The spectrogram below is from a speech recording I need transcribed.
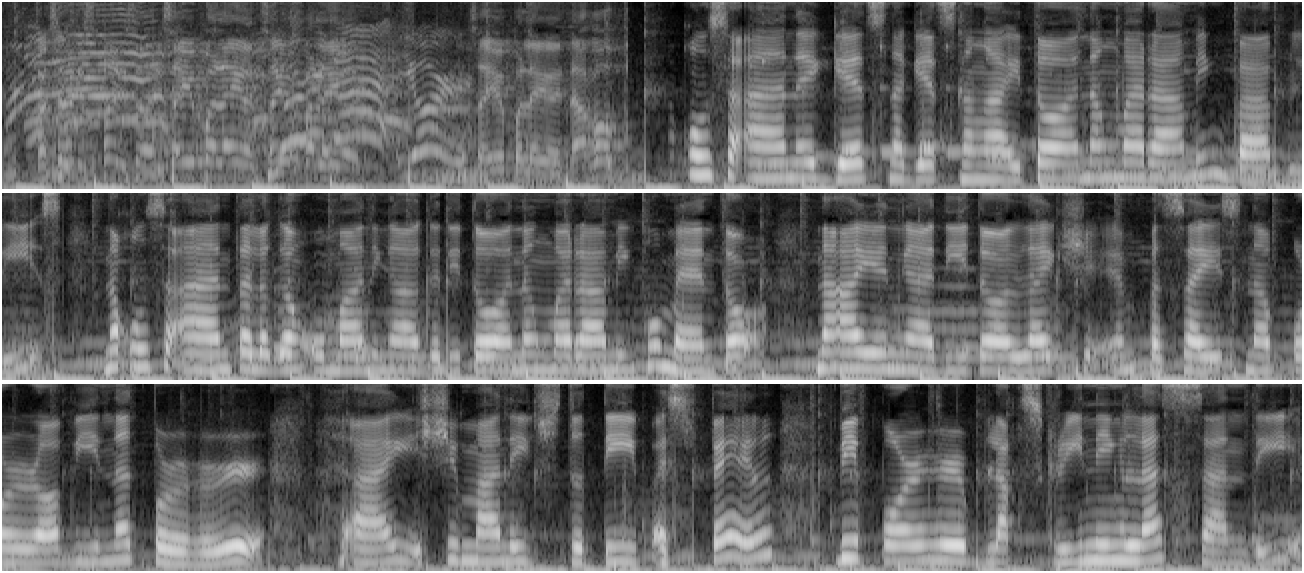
Oh, sorry, sorry, sorry. Sa'yo pala yun. Sa'yo pala yun. Your. Sa'yo pala yun. Ako, kung saan ay gets na gets na nga ito ng maraming bubblies na kung saan talagang umani nga agad ito ng maraming komento na ayon nga dito like she emphasized na for Robbie not for her ay she managed to tape a spell before her black screening last Sunday.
